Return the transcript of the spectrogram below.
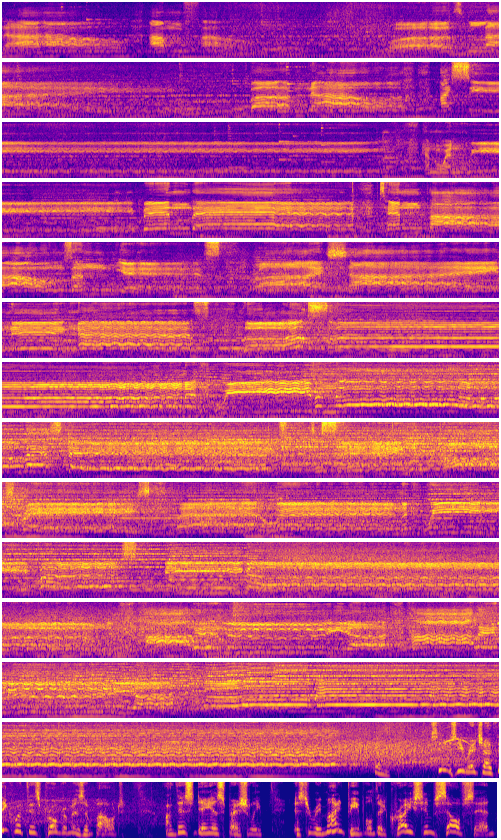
Now I'm found, was blind, but now I see. I think what this program is about, on this day especially, is to remind people that Christ Himself said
